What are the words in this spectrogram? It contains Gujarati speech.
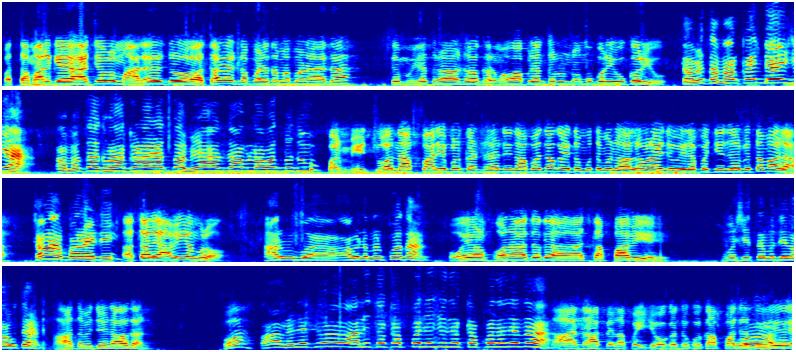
પણ તમારે કે સાચો મારે તો હતા ને એટલા પડ્યા તમે પણ આવ્યા હતા તે મેં થોડા થોડા ઘરમાં વાપર્યા થોડું નોમું ભરી એવું કર્યું. તમે તમારું કઈ દે ગયા. અમે તો થોડા ઘણા રહ્યા તમે આ નામ લાવત બધું. પણ મેં ચો ના પાડીએ પણ કંટ્રાટી ના બાદો કે તો હું તમને હલવડાવી દઉં એટલે પચીસ હજાર રૂપિયા તમારા. ચણા બનાવી અત્યારે આવી હમણો. સારું આવેલે મને કોતાન ઓય ફોન આવ્યો હતો કે આજ કાપવા આવીએ હું ખેતરમાં જઈને આવતા હા તમે જઈને આવતા ને. હો? હા લઈ લેજો. આલી તો કાપવા લેજો ને કાપવા ના લેતા. ના ના પેલા પૈસા વગર તો કોઈ કાપવા જતું છે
